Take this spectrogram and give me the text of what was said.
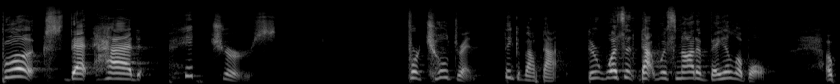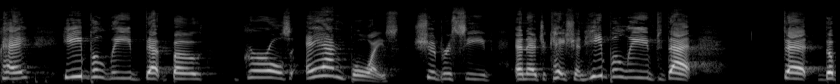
books that had pictures for children. Think about that. There wasn't, that was not available. Okay? He believed that both girls and boys should receive an education. He believed that that the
